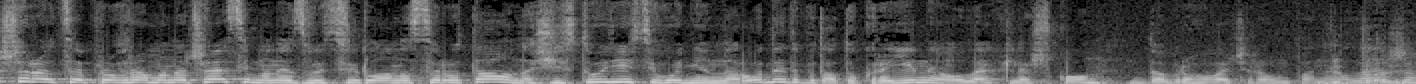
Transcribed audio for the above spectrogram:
вечора. Це програма на часі. Мене звуть Світлана Сирота. У нашій студії сьогодні народний депутат України Олег Ляшко. Доброго вечора, вам, пане Вітаю. Олеже.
